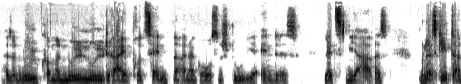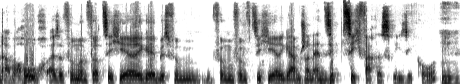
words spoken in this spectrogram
Also 0,003 Prozent nach einer großen Studie Ende des letzten Jahres. Und das geht dann aber hoch. Also 45-Jährige bis 55-Jährige haben schon ein 70-faches Risiko. Mhm.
